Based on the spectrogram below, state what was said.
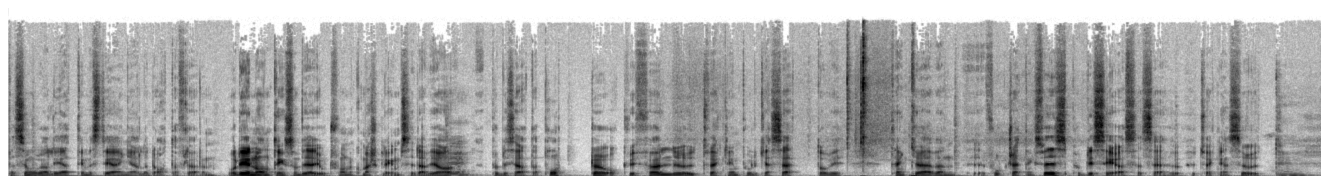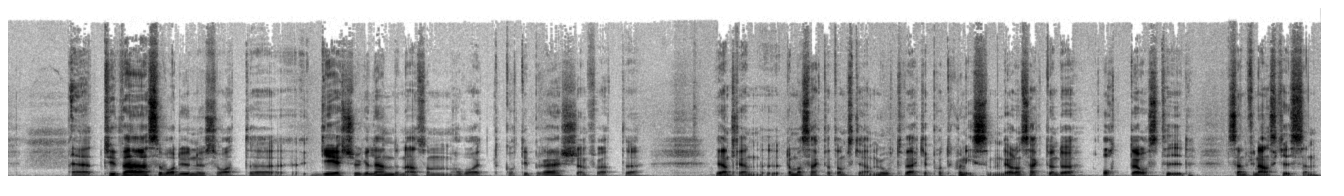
personrörlighet, investeringar eller dataflöden. Och det är någonting som vi har gjort från Kommerskollegiums sida. Vi har mm. publicerat rapporter och vi följer utvecklingen på olika sätt och vi tänker även fortsättningsvis publicera så att säga, hur utvecklingen ser ut. Mm. Eh, tyvärr så var det ju nu så att eh, G20-länderna som har varit, gått i bräschen för att eh, egentligen, de har sagt att de ska motverka protektionism. Det har de sagt under åtta års tid, sedan finanskrisen.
